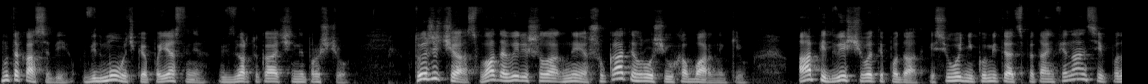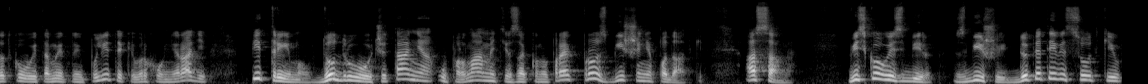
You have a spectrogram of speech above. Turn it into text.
Ну така собі відмовочка пояснення, відверто кажучи, не про що. В той же час влада вирішила не шукати гроші у хабарників, а підвищувати податки. Сьогодні Комітет з питань фінансів, податкової та митної політики в Верховній Раді підтримав до другого читання у парламенті законопроект про збільшення податків. А саме, військовий збір збільшують до 5%,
